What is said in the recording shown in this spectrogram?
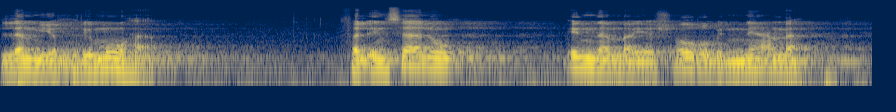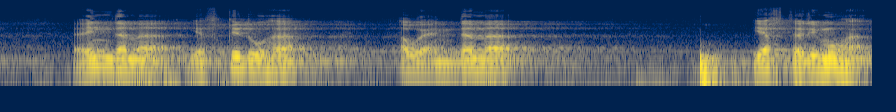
لم يحرموها. فالإنسان إنما يشعر بالنعمة عندما يفقدها أو عندما يخترمها.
